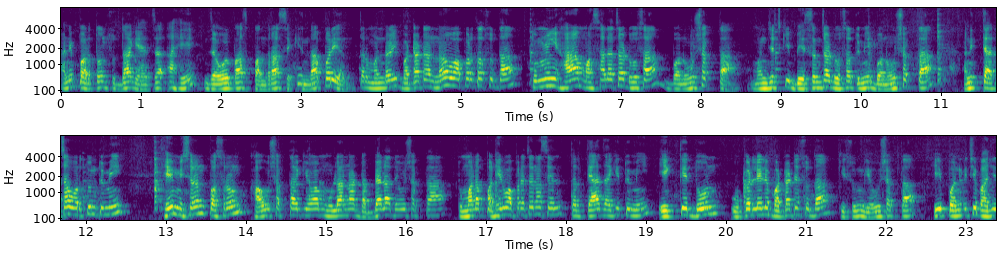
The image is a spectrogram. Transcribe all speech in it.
आणि परतवून सुद्धा घ्यायचं आहे जवळपास पंधरा सेकंदापर्यंत. तर मंडळी बटाटा न वापरता सुद्धा तुम्ही हा मसाल्याचा डोसा बनवू शकता. म्हणजेच की बेसनचा डोसा तुम्ही बनवू शकता आणि त्याच्यावरतून तुम्ही हे मिश्रण पसरवून खाऊ शकता किंवा मुलांना डब्याला देऊ शकता. तुम्हाला पनीर वापरायचं नसेल तर त्या जागी तुम्ही एक ते दोन उकडलेले बटाटे सुद्धा किसून घेऊ शकता. ही पनीरची भाजी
